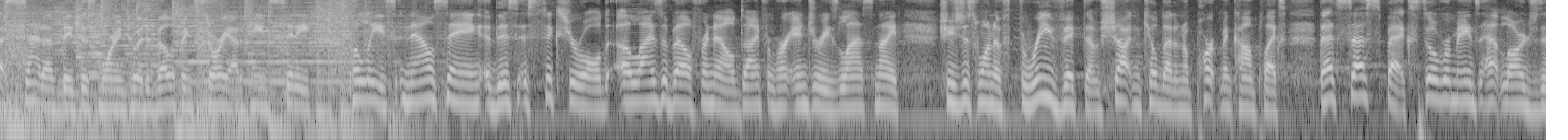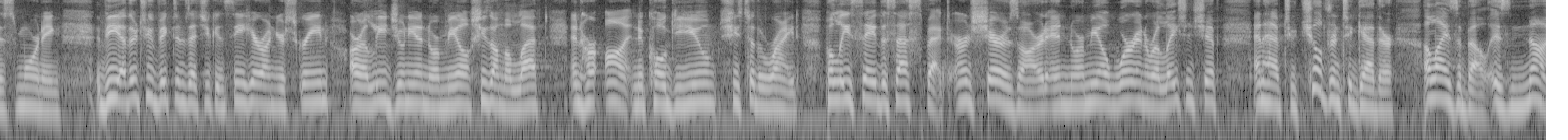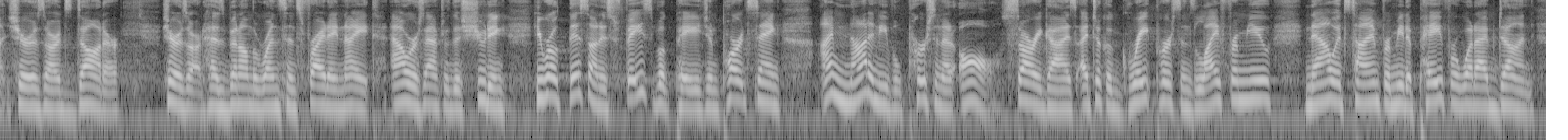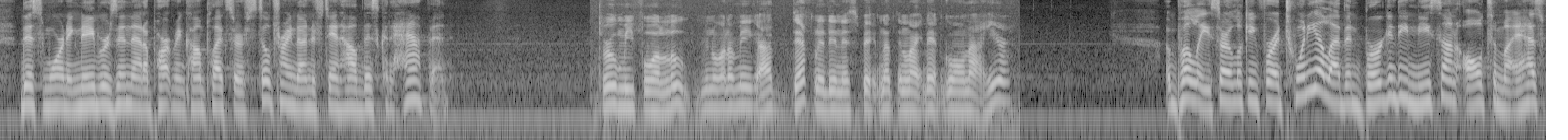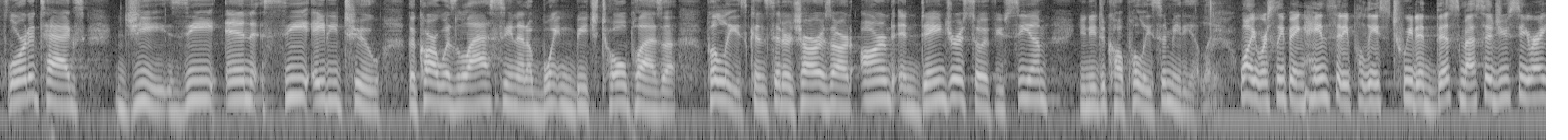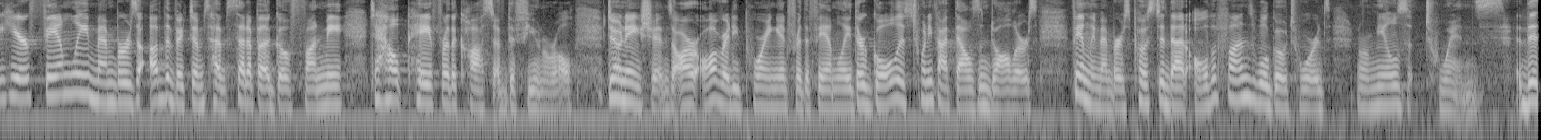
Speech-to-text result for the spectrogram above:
Yes. Sad update this morning to a developing story out of Haines City. Police now saying this six-year-old Eliza Bell Fresnel died from her injuries last night. She's just one of three victims shot and killed at an apartment complex. That suspect still remains at large this morning. The other two victims that you can see here on your screen are Ali Junia Normil, she's on the left, and her aunt Nicole Guillaume, she's to the right. Police say the suspect, Ernst Scherazard, and Normil were in a relationship and have two children together. Eliza Bell is not Scherazard's daughter. Scherazard has been on the run since Friday night. Hours after the shooting, he wrote this on his Facebook page, in part saying, I'm not an evil person at all. Sorry, guys, I took a great person's life from you. Now it's time for me to pay for what I've done. This morning, neighbors in that apartment complex are still trying to understand how this could happen. Threw me for a loop, you know what I mean? I definitely didn't expect nothing like that to go on out here. Police are looking for a 2011 Burgundy Nissan Altima. It has Florida tags GZNC82. The car was last seen at a Boynton Beach toll plaza. Police consider Scherazard armed and dangerous, so if you see him, you need to call police immediately. While you were sleeping, Haines City Police tweeted this message you see right here. Family members of the victims have set up a GoFundMe to help pay for the cost of the funeral. Donations are already pouring in for the family. Their goal is $25,000. Family members posted that all the funds will go towards Normil's twins. This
